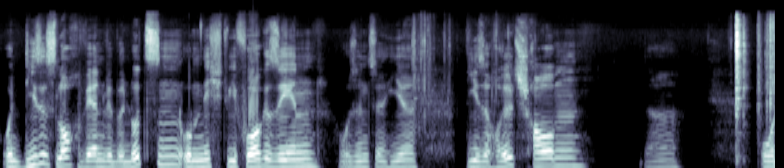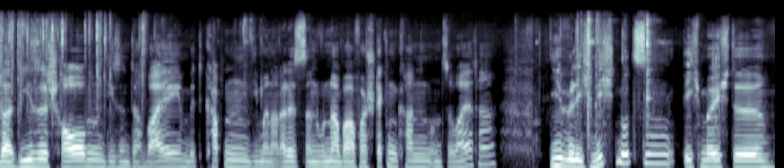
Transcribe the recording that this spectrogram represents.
Und dieses Loch werden wir benutzen, um nicht wie vorgesehen, wo sind sie hier, diese Holzschrauben, ja, oder diese Schrauben, die sind dabei mit Kappen, die man alles dann wunderbar verstecken kann und so weiter. Die will ich nicht nutzen. Ich möchte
